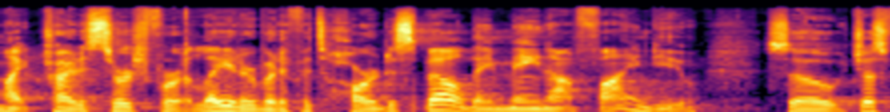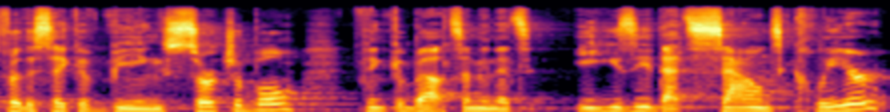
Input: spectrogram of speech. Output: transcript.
might try to search for it later, but if it's hard to spell, they may not find you. So, just for the sake of being searchable, think about something that's easy, that sounds clear,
